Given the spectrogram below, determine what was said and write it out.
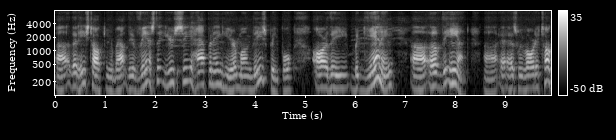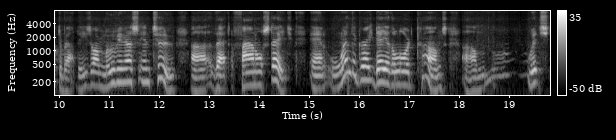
uh, that he's talking about, the events that you see happening here among these people are the beginning uh, of the end. Uh, as we've already talked about, these are moving us into uh, that final stage. And when the great day of the Lord comes, um, which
